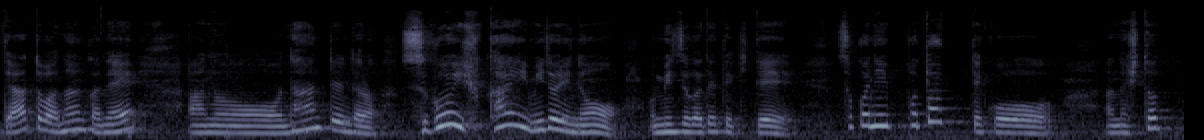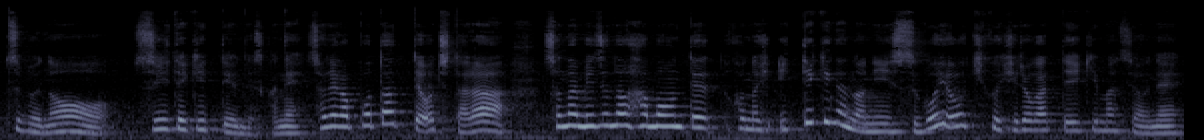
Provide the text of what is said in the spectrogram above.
であとはなんかねあのなんて言うんだろう。すごい深い緑のお水が出てきてそこにポタってこうあの一粒の水滴っていうんですかね。それがポタって落ちたらその水の波紋ってこの一滴なのにすごい大きく広がっていきますよね。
